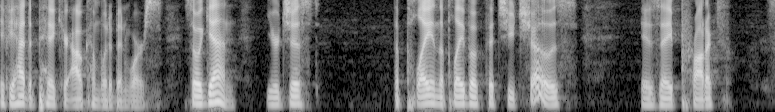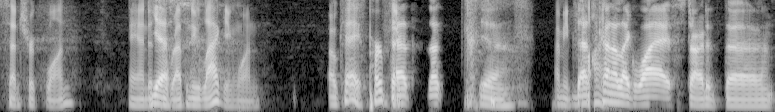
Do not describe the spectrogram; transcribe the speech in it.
if you had to pick, your outcome would have been worse. So again, you're just the play in the playbook that you chose is a product centric one, and it's yes. a revenue lagging one. Okay, perfect. That's that. Yeah, I mean, that's kind of like why I started the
